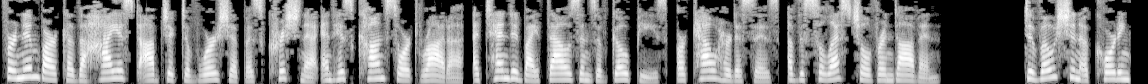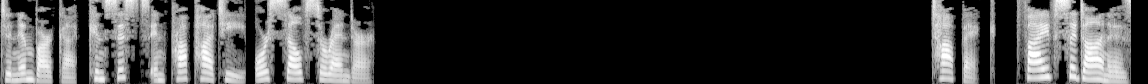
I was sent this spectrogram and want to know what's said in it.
For Nimbarka the highest object of worship is Krishna and his consort Radha, attended by thousands of gopis, or cowherdesses, of the celestial Vrindavan. Devotion according to Nimbarka, consists in prapatti, or self-surrender. Topic: Five sadhanas.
